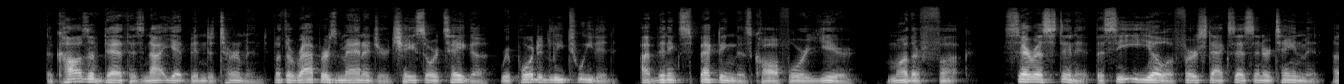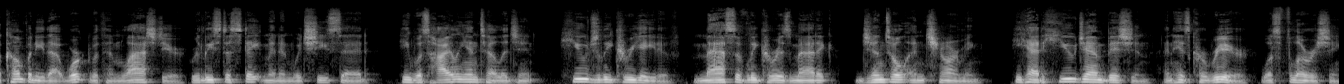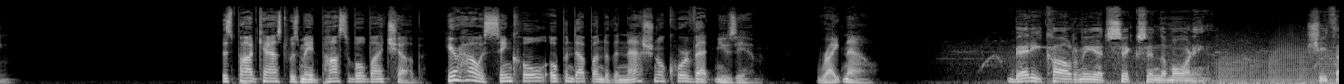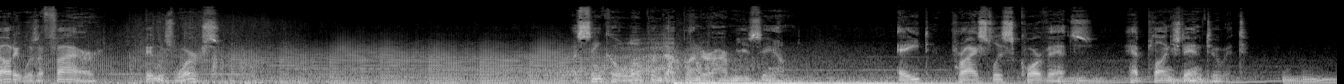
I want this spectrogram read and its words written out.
The cause of death has not yet been determined, but the rapper's manager, Chase Ortega, reportedly tweeted, I've been expecting this call for a year. Motherfuck. Sarah Stennett, the CEO of First Access Entertainment, a company that worked with him last year, released a statement in which she said, He was highly intelligent, hugely creative, massively charismatic, gentle, and charming. He had huge ambition, and his career was flourishing. This podcast was made possible by Chubb. Hear how a sinkhole opened up under the National Corvette Museum. Right now. Betty called me at six in the morning. She thought it was a fire. It was worse. A sinkhole opened up under our museum. Eight priceless Corvettes had plunged into it.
